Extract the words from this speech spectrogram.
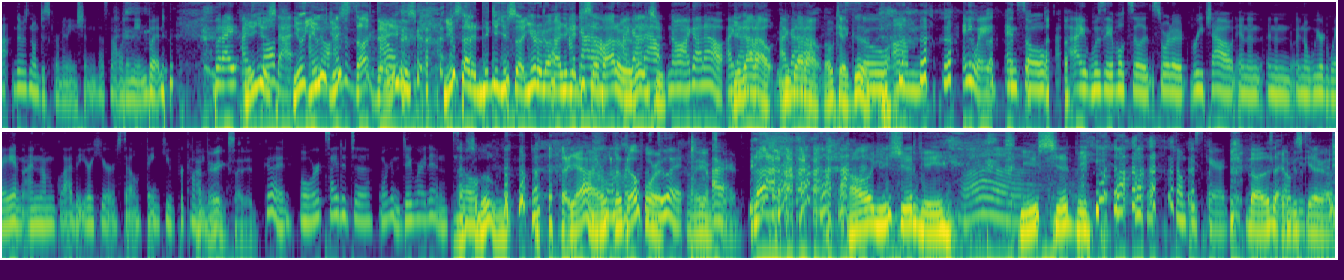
Uh, there's no discrimination. That's not what I mean, but but I, I you saw just, that. You you know. You just- stuck there. You just you started digging yourself. You don't know how you get yourself out, of it, got didn't out. you? No, I got out. I You got, got out. out. I You got, got out. out. Okay, good. So, um, anyway, and so I was able to sort of reach out in an, in, an, in a weird way, and, and I'm glad that you're here. So, thank you for coming. I'm very excited. good. Well, we're excited to. We're going to dig right in. So, Absolutely. yeah, let's go for let's it. do it. Well, maybe I'm All right. scared. oh, you should be. Ah, You should be. don't be scared. no, that's not to Don't be be scared.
